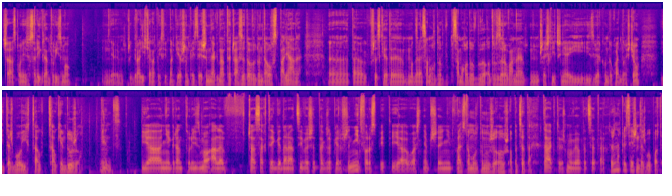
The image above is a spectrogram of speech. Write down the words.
trzeba wspomnieć o serii Gran Turismo. Nie wiem, czy graliście na, na pierwszym PlayStation. Jak na te czasy to wyglądało wspaniale. E, te, wszystkie te modele samochodów, samochodów były odwzorowane mm, prześlicznie i, i z wielką dokładnością. I też było ich cał, całkiem dużo. Więc Ja nie Gran Turismo, ale w czasach tej generacji wyszedł także pierwszy Need for Speed i ja właśnie przy Need for ale to, mów- to mówię już o, już o PC-tach. Tak, to już mówię o PC-tach. Chociaż na PlayStation też był port.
